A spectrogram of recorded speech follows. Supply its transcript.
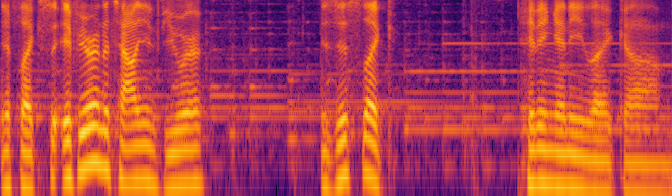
if like if you're an Italian viewer, is this like hitting any like um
